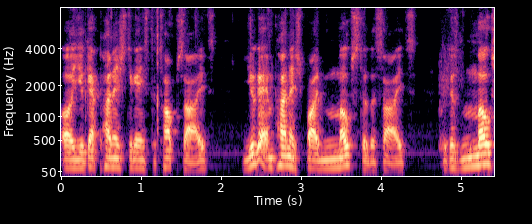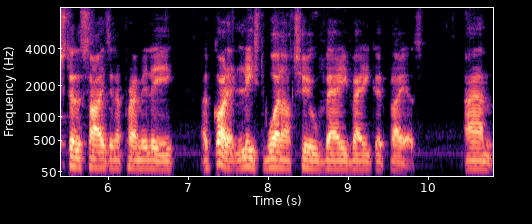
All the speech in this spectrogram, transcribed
or you get punished against the top sides. You're getting punished by most of the sides because most of the sides in the Premier League have got at least one or two very, very good players. Um,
